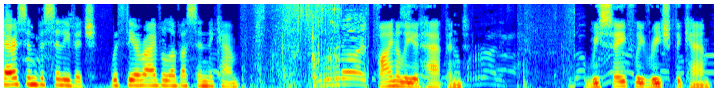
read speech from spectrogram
Tarasim Vasilievich, with the arrival of us in the camp. Finally it happened. We safely reached the camp.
